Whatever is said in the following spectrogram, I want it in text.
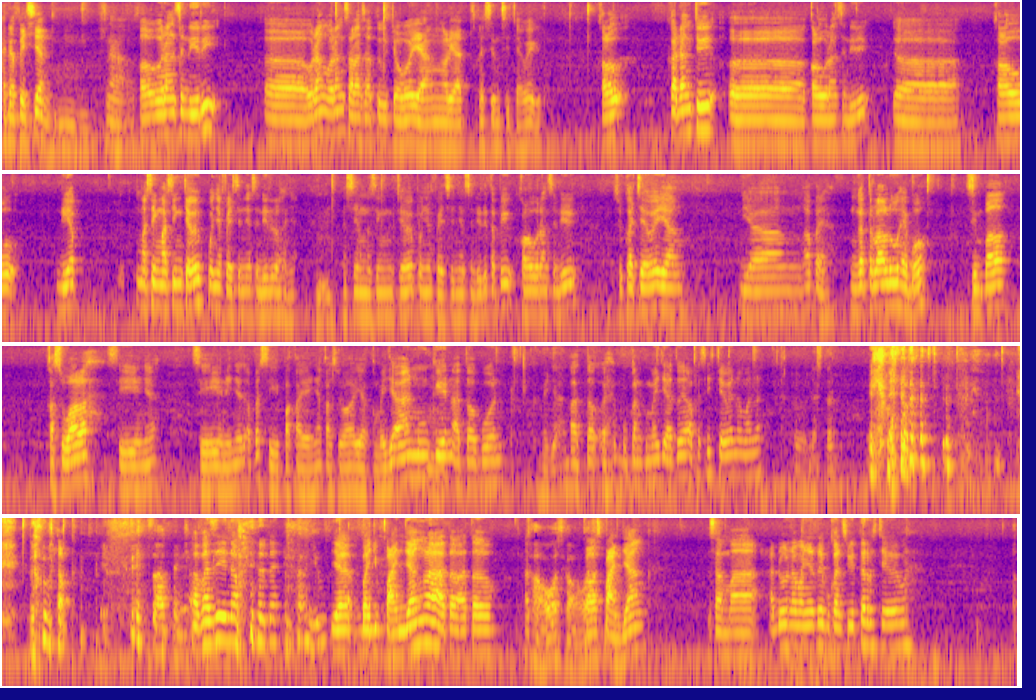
Ada fashion. Hmm. nah kalau orang sendiri eh, orang-orang salah satu cowok yang ngelihat fashion si cewek gitu. Kalau kadang cuy eh, kalau orang sendiri eh, kalau dia masing-masing cewek punya fashionnya sendiri lah hanya. Hmm. masing-masing cewek punya fashionnya sendiri. Tapi kalau orang sendiri suka cewek yang yang apa ya nggak terlalu heboh simpel kasual lah si ininya. Si ininya apa si pakaiannya kasual. Ya kemejaan mungkin ataupun Kemejaan. atau eh bukan kemeja atau apa sih cewek namanya? Oh, daster. Apa sih namanya teh? Ya baju panjang lah atau atau Kaos, kaos. kaos panjang. Sama aduh namanya teh bukan sweater cewek mah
